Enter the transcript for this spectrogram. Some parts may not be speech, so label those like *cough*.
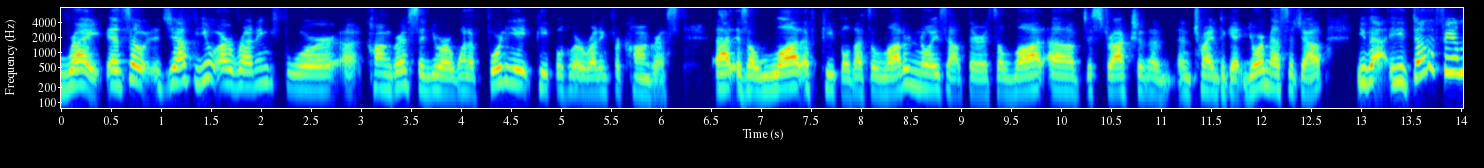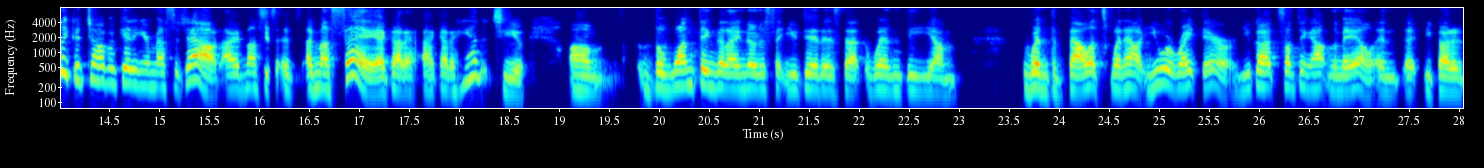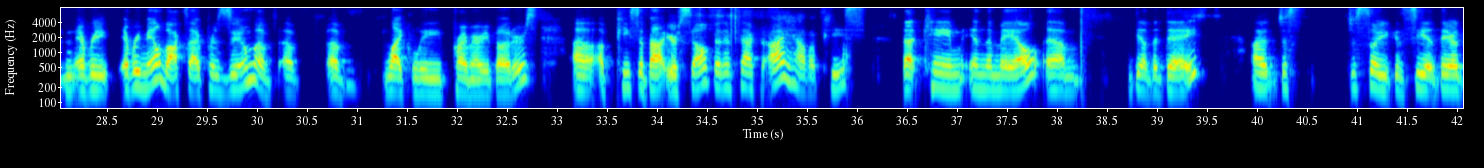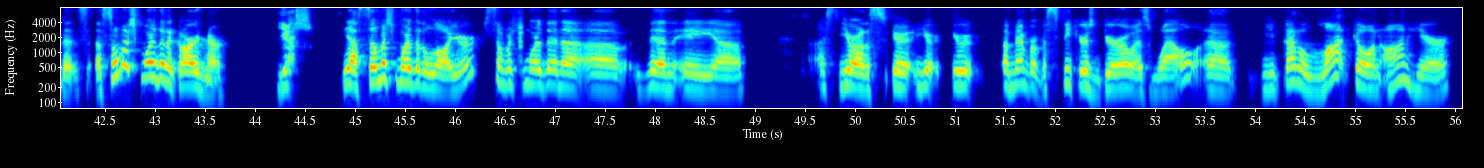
Right. And so, Jeff, you are running for uh, Congress, and you are one of 48 people who are running for Congress. That is a lot of people. That's a lot of noise out there. It's a lot of distraction and, and trying to get your message out. You've you've done a fairly good job of getting your message out. I must I must say I gotta I gotta hand it to you. Um, the one thing that I noticed that you did is that when the um, when the ballots went out, you were right there. You got something out in the mail, and uh, you got it in every every mailbox, I presume, of of, of likely primary voters. Uh, a piece about yourself, and in fact, I have a piece that came in the mail um, the other day. Uh, just just so you can see it there. That's uh, so much more than a gardener. Yes. Yeah, so much more than a lawyer. So much more than a uh, than a, uh, a, you're on a you're, you're you're a member of a speakers bureau as well. Uh, you've got a lot going on here,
